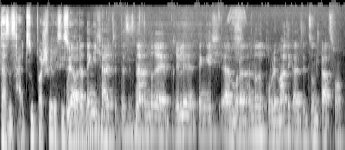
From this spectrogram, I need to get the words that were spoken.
das ist halt super schwierig. Siehst Gut, aber da denke ich halt, das ist eine andere Brille, denke ich, ähm, oder eine andere Problematik als jetzt so ein Staatsfonds.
